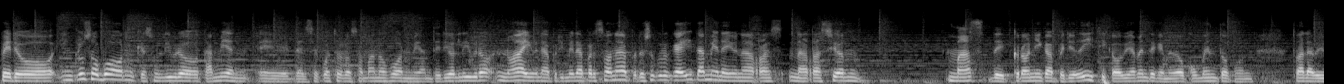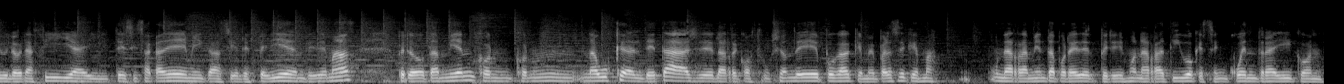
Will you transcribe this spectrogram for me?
pero incluso Born, que es un libro también eh, del secuestro de los hermanos Born, mi anterior libro, no hay una primera persona, pero yo creo que ahí también hay una narración más de crónica periodística, obviamente que me documento con toda la bibliografía y tesis académicas y el expediente y demás, pero también con, una búsqueda del detalle, la reconstrucción de época, que me parece que es más una herramienta por ahí del periodismo narrativo que se encuentra ahí con,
